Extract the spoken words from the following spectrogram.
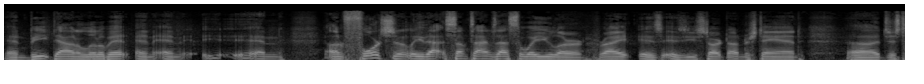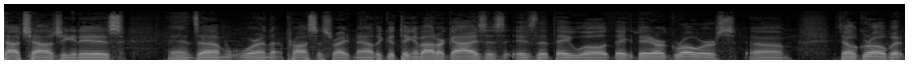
and beat down a little bit. And and and unfortunately, that sometimes that's the way you learn. Right? Is is you start to understand uh, just how challenging it is and um, we're in that process right now. The good thing about our guys is is that they will they, they are growers. Um, they'll grow. But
